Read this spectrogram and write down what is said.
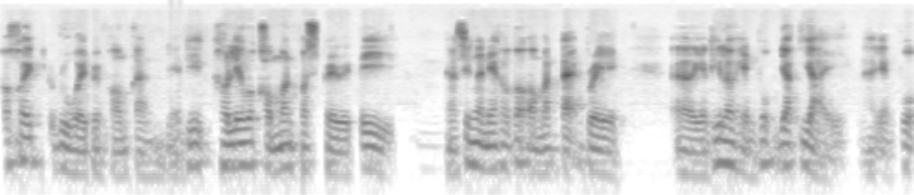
ค่อยๆรวยไปพร้อมกัน อย่างที่เขาเรียกว่า common prosperity นะซึ่งอันนี้เขาก็ออกมาแตะเบรกเอ่ออย่างที่เราเห็นพวกยักษ์ใหญ่นะอย่างพวก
